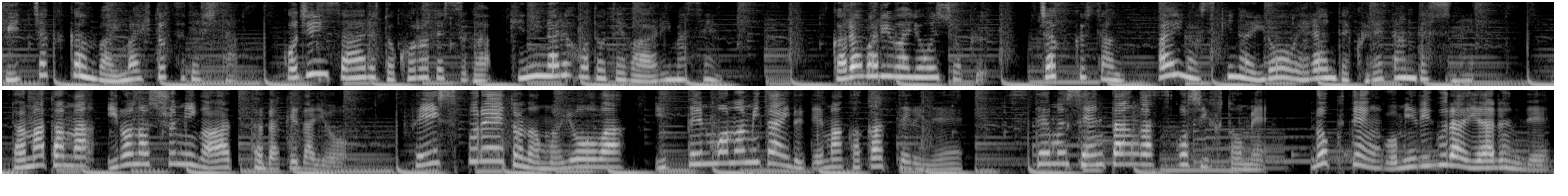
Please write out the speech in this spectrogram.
密着感は今一つでした。個人差あるところですが、気になるほどではありません。柄割りは4色。ジャックさん、愛の好きな色を選んでくれたんですね。たまたま色の趣味があっただけだよフェイスプレートの模様は一品物みたいで手間かかってるねステム先端が少し太め 6.5mm ぐらいあるんで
